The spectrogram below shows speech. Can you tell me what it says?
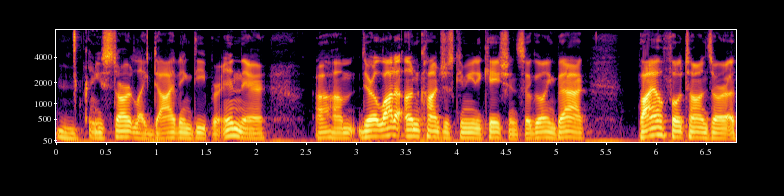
and you start like diving deeper in there, um, there are a lot of unconscious communication. So going back, biophotons are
